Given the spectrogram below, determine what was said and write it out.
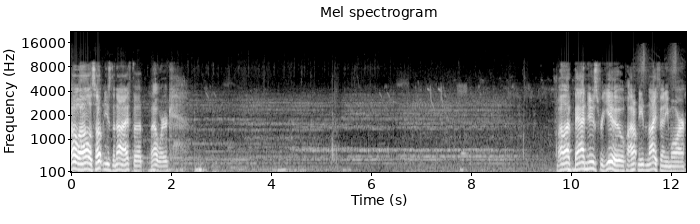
Oh well, I was hoping to use the knife, but that'll work. Well, I have bad news for you. I don't need the knife anymore.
